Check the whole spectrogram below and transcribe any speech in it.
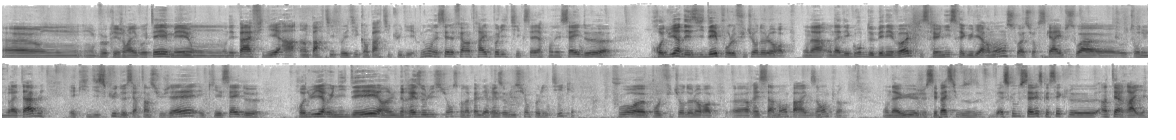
on, veut que les gens aillent voter, mais on n'est pas affilié à un parti politique en particulier. Nous, on essaie de faire un travail politique, c'est-à-dire qu'on essaye de produire des idées pour le futur de l'Europe. On a, on a des groupes de bénévoles qui se réunissent régulièrement, soit sur Skype, soit euh, autour d'une vraie table, et qui discutent de certains sujets et qui essayent de produire une idée, une résolution, ce qu'on appelle des résolutions politiques pour, euh, pour le futur de l'Europe. Euh, récemment, par exemple, on a eu, je ne sais pas si vous... Est-ce que vous savez ce que c'est que le Interrail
